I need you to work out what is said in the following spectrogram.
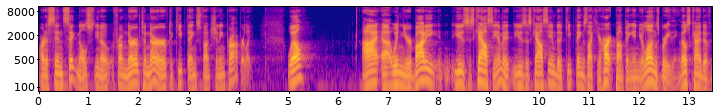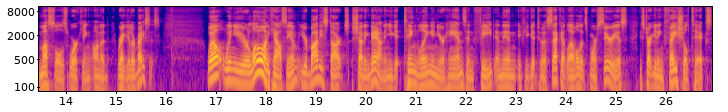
or to send signals, you know, from nerve to nerve to keep things functioning properly. Well, I, uh, when your body uses calcium, it uses calcium to keep things like your heart pumping and your lungs breathing, those kind of muscles working on a regular basis. Well, when you're low on calcium, your body starts shutting down and you get tingling in your hands and feet. And then, if you get to a second level that's more serious, you start getting facial tics.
